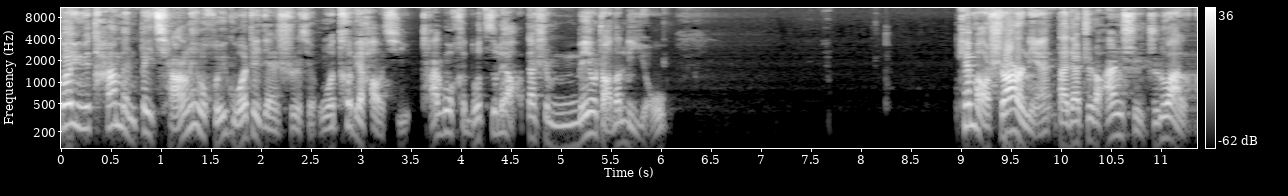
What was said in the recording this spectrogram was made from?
关于他们被强令回国这件事情，我特别好奇，查过很多资料，但是没有找到理由。天宝十二年，大家知道安史之乱了，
